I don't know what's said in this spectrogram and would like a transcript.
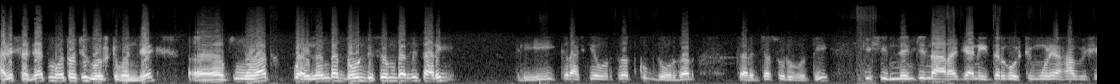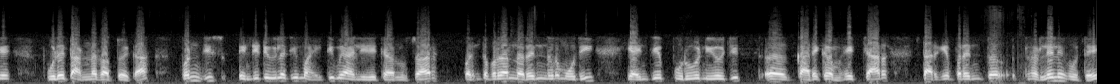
आणि सगळ्यात महत्वाची गोष्ट म्हणजे मुळात पहिल्यांदा दोन डिसेंबरची तारीख ही एक राजकीय वर्तुळात खूप जोरदार चर्चा सुरू होती की शिंदेची नाराजी आणि इतर गोष्टीमुळे हा विषय पुढे ताणला जातोय का? पण जी एनडीटीव्हीला जी माहिती मिळाली आहे त्यानुसार पंतप्रधान नरेंद्र मोदी यांचे पूर्वनियोजित कार्यक्रम हे चार तारखेपर्यंत ठरलेले होते.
